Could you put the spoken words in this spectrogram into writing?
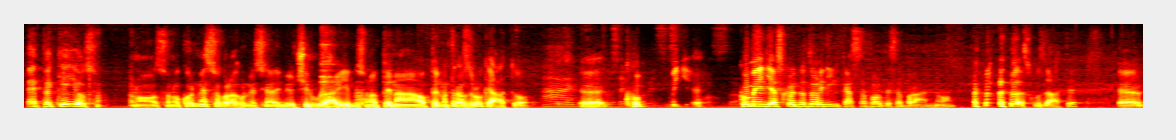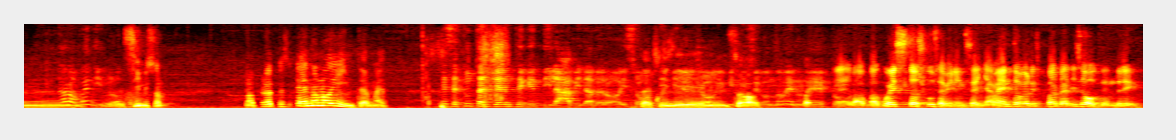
è perché io sono, sono, connesso con la connessione del mio cellulare, io mi sono appena, appena traslocato. Ah, eh, com- come gli ascoltatori di Incassaforte sapranno, scusate. Um, no, no, sì, mi sono appena... E non ho internet. Questa è tutta gente che dilapida però i soldi. quindi, giochi, quindi so... secondo me non è proprio... Eh, ma, questo, scusami, l'insegnamento per risparmiare i soldi, Andri?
